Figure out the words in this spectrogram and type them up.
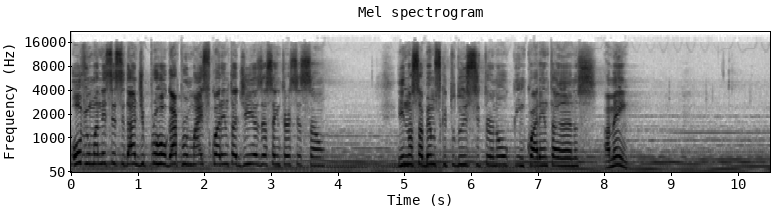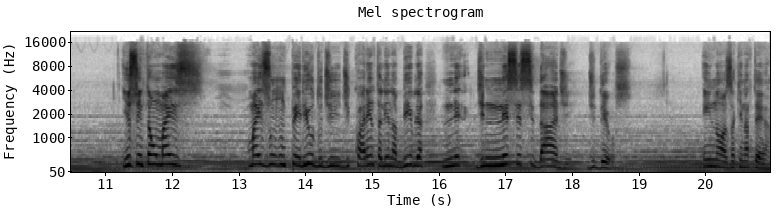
houve uma necessidade de prorrogar por mais 40 dias essa intercessão. E nós sabemos que tudo isso se tornou em 40 anos, amém? Isso então, mais, mais um, um período de, de 40 ali na Bíblia, de necessidade de Deus em nós aqui na terra.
